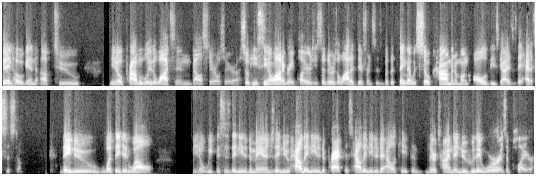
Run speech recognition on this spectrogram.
Ben Hogan up to you know, probably the Watson Ballesteros era. So he's seen a lot of great players. He said there was a lot of differences, but the thing that was so common among all of these guys is they had a system. They knew what they did well, you know, weaknesses they needed to manage. They knew how they needed to practice, how they needed to allocate them, their time. They knew who they were as a player.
